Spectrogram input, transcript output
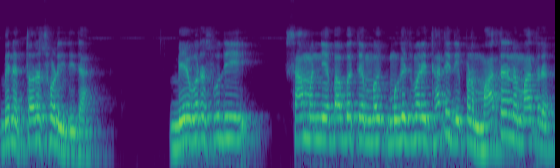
બેને તરછોડી દીધા. બે વર્ષ સુધી સામાન્ય બાબતે મગ- મગજમારી થતી હતી, પણ માત્ર ને માત્ર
